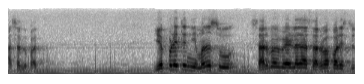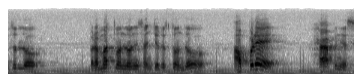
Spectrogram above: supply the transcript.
అసలు పద్. ఎప్పుడైతే నీ మనసు సర్వవేళలా సర్వ పరిస్థితుల్లో బ్రహ్మత్వంలోనే సంచరిస్తోందో అప్పుడే హ్యాపీనెస్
